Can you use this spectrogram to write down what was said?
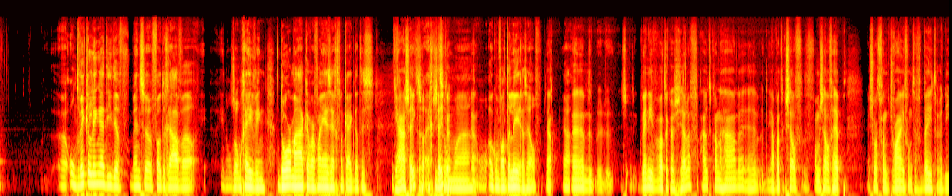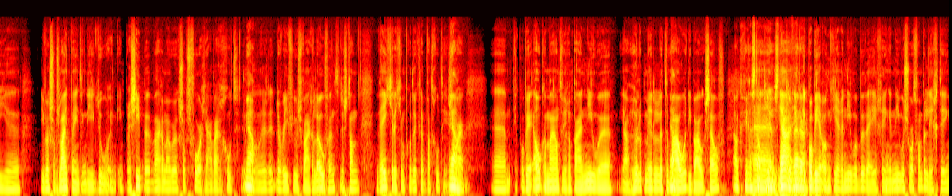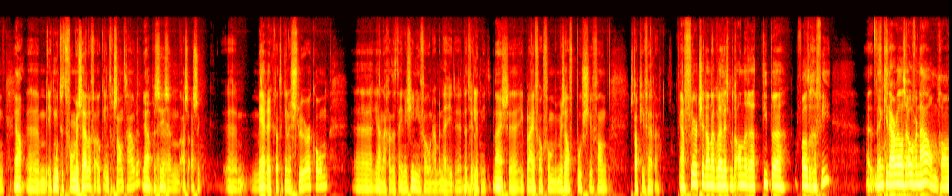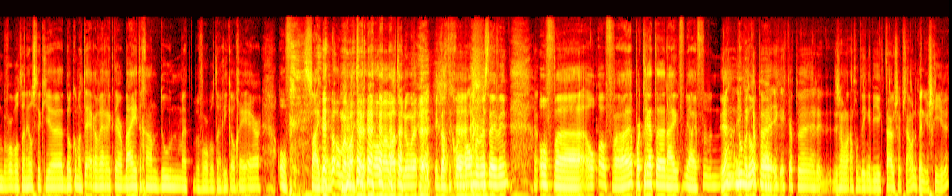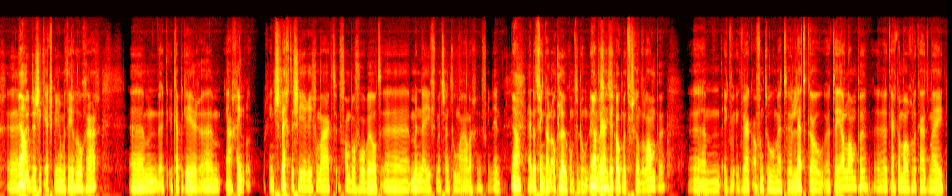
ontwikkelingen die de mensen, fotografen in onze omgeving doormaken, waarvan jij zegt van kijk, dat is, Ja, dat zeker. is wel echt zeker. iets om, eh, Ja. om- ook om van te leren zelf. De- de- ik weet niet wat ik er zelf uit kan halen. Ja, wat ik zelf van mezelf heb, een soort van drive om te verbeteren. Die, die workshops lightpainting die ik doe, in, in principe waren mijn workshops vorig jaar waren goed. Ja. de, de reviews waren lovend, dus dan weet je dat je een product hebt wat goed is. Ja. Maar eh, ik probeer elke maand weer een paar nieuwe ja, hulpmiddelen te Ja. bouwen. Die bouw ik zelf. Elke keer een stapje, En een stapje ja, verder. ik probeer ook een keer een nieuwe beweging, een nieuwe soort van belichting. ja. Ehm, ik moet het voor mezelf ook interessant houden. ja, precies. Ehm, als, als ik ehm, merk dat ik in een sleur kom, eh, ja, dan gaat het energieniveau naar beneden. Dat wil ik niet. Nee. Dus eh, ik blijf ook voor mezelf pushen van een stapje verder. En flirt je dan ook wel eens met andere type fotografie? Denk je daar wel eens over na om gewoon bijvoorbeeld een heel stukje documentaire werk erbij te gaan doen met bijvoorbeeld een Rico GR of side om, maar wat te, om maar wat te noemen. Ik dacht, ik gooi hem Eh. onbewust even in. Ja. Of, eh, of eh, portretten. Nou, ik- ja, v- noem ik, het ik op. Heb, eh, maar- ik, ik heb, er zijn wel een aantal dingen die ik thuis heb staan, want ik ben nieuwsgierig. Ja. Dus ik experimenteer heel graag. Ehm, ik, ik heb een keer ehm, ja, geen, geen slechte serie gemaakt van bijvoorbeeld eh, mijn neef met zijn toenmalige vriendin. ja, En dat vind ik dan ook leuk om te doen. En Ja, dan werk ik ook met verschillende lampen. Ehm, ik, ik werk af en toe met eh, Letco eh, TL-lampen. Eh daar krijg ik de mogelijkheid mee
